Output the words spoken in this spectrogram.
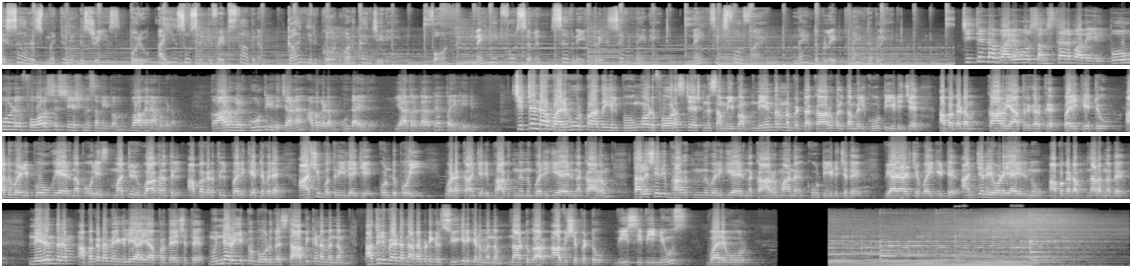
S R S metal industries ഒരു I S O certified സ്ഥാപനം Kanjirakode Vadakkanchery. Phone nine eight four seven seven eight three seven nine eight nine six four five nine double eight nine double eight Chittanda Varavoor സംസ്ഥാന പാതയിൽ Poongode forest സ്റ്റേഷന് സമീപം വാഹനാപകടം. കാറുകൾ കൂട്ടിയിടിച്ചാണ് അപകടം ഉണ്ടായത്. യാത്രക്കാർക്ക് പരിക്കേറ്റു. ചിറ്റണ്ട വരവൂർ പാതയിൽ പൂങ്ങോട് ഫോറസ്റ്റ് സ്റ്റേഷന് സമീപം നിയന്ത്രണം വിട്ട കാറുകൾ തമ്മിൽ കൂട്ടിയിടിച്ച് അപകടം. കാർ യാത്രികർക്ക് പരിക്കേറ്റു. അതുവഴി പോവുകയായിരുന്ന പോലീസ് മറ്റൊരു വാഹനത്തിൽ അപകടത്തിൽ പരിക്കേറ്റവരെ ആശുപത്രിയിലേക്ക് കൊണ്ടുപോയി. വടക്കാഞ്ചേരി ഭാഗത്തു നിന്നും വരികയായിരുന്ന കാറും തലശ്ശേരി ഭാഗത്തു നിന്ന് വരികയായിരുന്ന കാറുമാണ് കൂട്ടിയിടിച്ചത്. വ്യാഴാഴ്ച വൈകിട്ട് അഞ്ചരയോടെയായിരുന്നു അപകടം നടന്നത്. നിരന്തരം അപകട മേഖലയായ പ്രദേശത്ത് മുന്നറിയിപ്പ് ബോർഡുകൾ സ്ഥാപിക്കണമെന്നും അതിനുവേണ്ട നടപടികൾ സ്വീകരിക്കണമെന്നും നാട്ടുകാർ ആവശ്യപ്പെട്ടു. V news Varavoor.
